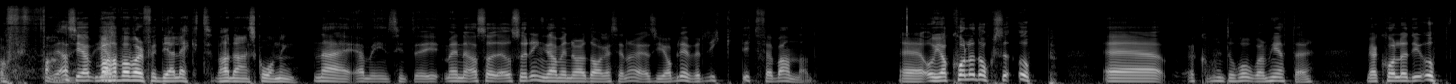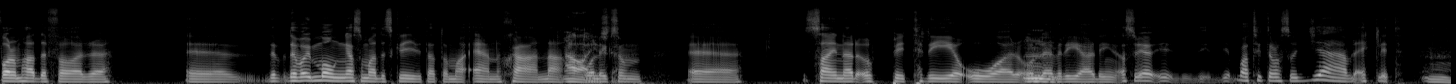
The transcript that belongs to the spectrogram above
Åh fy fan. Alltså, jag- vad, jag- vad var det för dialekt? Vad hade han, skåning? Nej, jag minns inte, men alltså, och så ringde han mig några dagar senare, alltså jag blev riktigt förbannad eh, Och jag kollade också upp, eh, jag kommer inte ihåg vad de heter, men jag kollade ju upp vad de hade för eh, eh, det, det var ju många som hade skrivit att de har en stjärna, Ja, och liksom eh, signade upp i tre år och Mm. levererade in, alltså jag, jag bara tyckte det var så jävla äckligt Mm.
